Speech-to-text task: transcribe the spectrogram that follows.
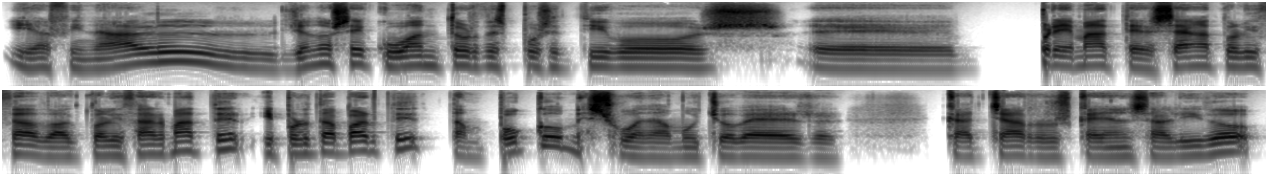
Y al final, yo no sé cuántos dispositivos eh, pre-Matter se han actualizado a actualizar Matter. Y por otra parte, tampoco me suena mucho ver cacharros que hayan salido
